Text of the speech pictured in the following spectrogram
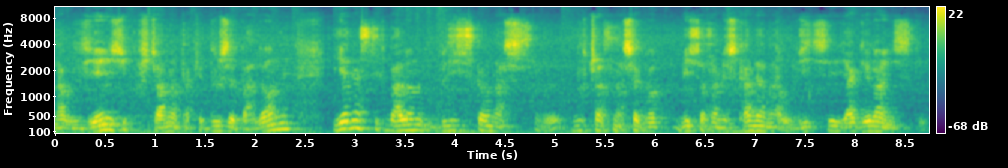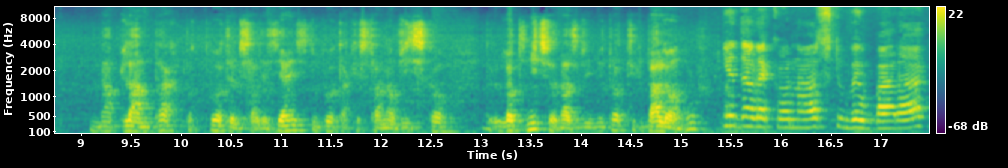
Na uwięzi puszczano takie duże balony. Jeden z tych balonów blisko nas, wówczas naszego miejsca zamieszkania na ulicy Jagiellońskiej. Na plantach pod płotem salezjańskim było takie stanowisko lotnicze, nazwijmy to, tych balonów. Niedaleko nas tu był barak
